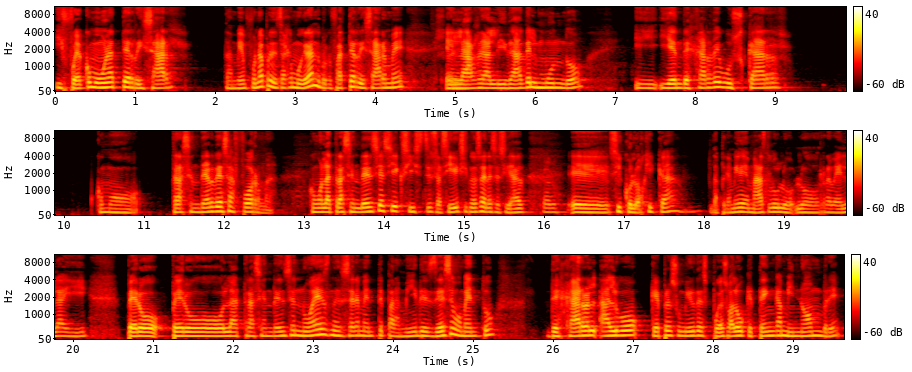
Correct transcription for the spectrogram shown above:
y fue como un aterrizar, también fue un aprendizaje muy grande, porque fue aterrizarme Sí. en la realidad del mundo y, y en dejar de buscar como trascender de esa forma. Como la trascendencia sí existe, o sea, sigue existiendo esa necesidad Claro. eh, psicológica, la pirámide de Maslow lo, lo revela ahí, pero, pero la trascendencia no es necesariamente para mí desde ese momento dejar al- algo que presumir después o algo que tenga mi nombre,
